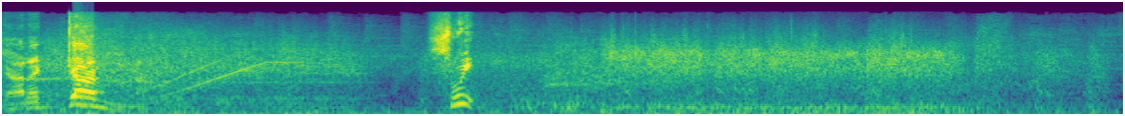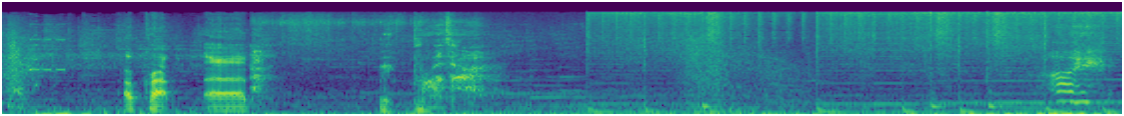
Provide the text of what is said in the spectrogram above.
Got a gun! Sweet! Oh crap. Uh, Big brother. I...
